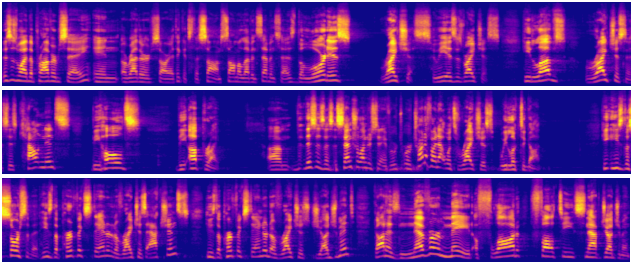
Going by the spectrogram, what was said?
This is why the Proverbs say, in, or rather, sorry, I think it's the Psalm, Psalm 11, 7 says, The Lord is righteous. Who he is is righteous. He loves righteousness. His countenance beholds the upright. Um, th- this is a central understanding. If we're, we're, trying to find out what's righteous, we look to God. He, he's the source of it. He's the perfect standard of righteous actions. He's the perfect standard of righteous judgment. God has never made a flawed, faulty snap judgment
